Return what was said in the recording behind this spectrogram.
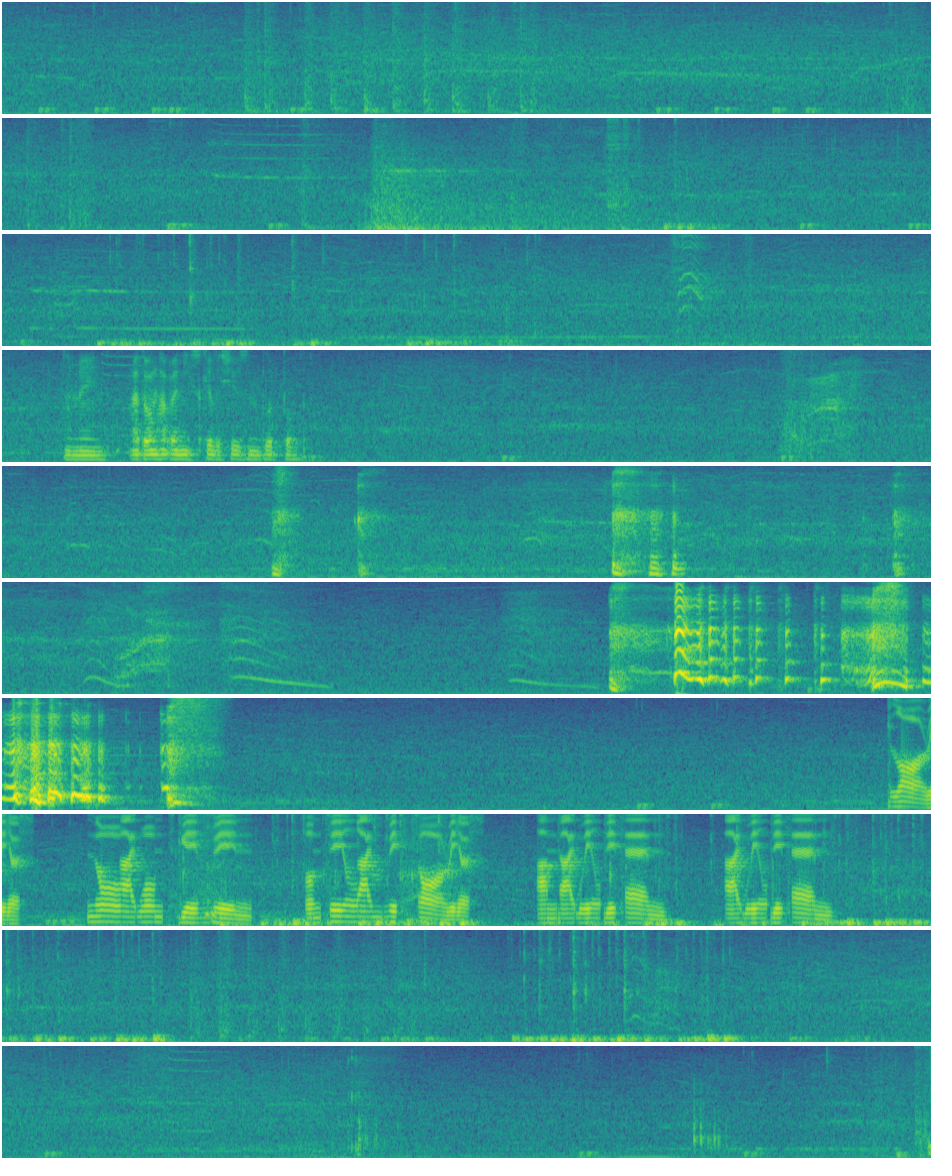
Skill issues in Blood Bowl. Glorious. No, I won't give in. Until I'm victorious. And I will defend. I will defend.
